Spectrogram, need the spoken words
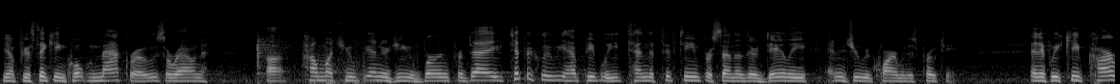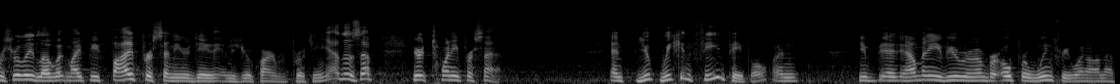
you know, if you're thinking, quote, macros around uh, how much you, energy you burn per day, typically we have people eat 10 to 15% of their daily energy requirement is protein. And if we keep carbs really low, it might be 5% of your daily energy requirement for protein. Yeah, those up, you're at 20%. And you, we can feed people. And you, how many of you remember Oprah Winfrey went on a,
